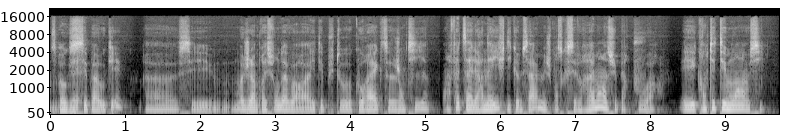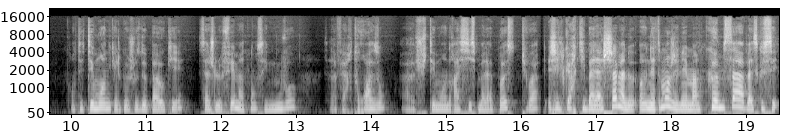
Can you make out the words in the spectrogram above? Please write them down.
C'est pas ok. c'est pas ok. C'est moi j'ai l'impression d'avoir été plutôt correcte, gentille. En fait, ça a l'air naïf dit comme ça, mais je pense que c'est vraiment un super pouvoir. Et quand t'es témoin aussi, quand t'es témoin de quelque chose de pas ok, ça je le fais maintenant, c'est nouveau. Ça va faire trois ans. Euh, je suis témoin de racisme à la poste, tu vois. J'ai le cœur qui bat la chamade. Honnêtement, j'ai les mains comme ça parce que c'est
